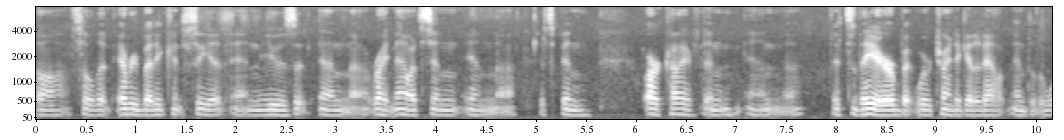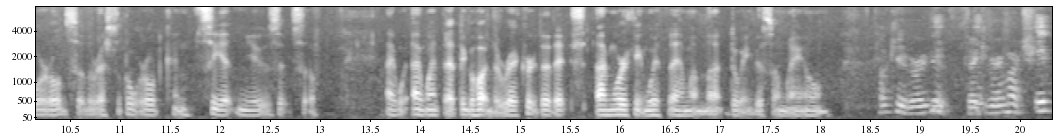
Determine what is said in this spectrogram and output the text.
uh, so that everybody can see it and use it. And uh, right now, it's in in uh, it's been archived and and uh, it's there, but we're trying to get it out into the world so the rest of the world can see it and use it. So. I, w- I want that to go on the record that it's, I'm working with them. I'm not doing this on my own. Okay, very good. Thank you very much. It,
